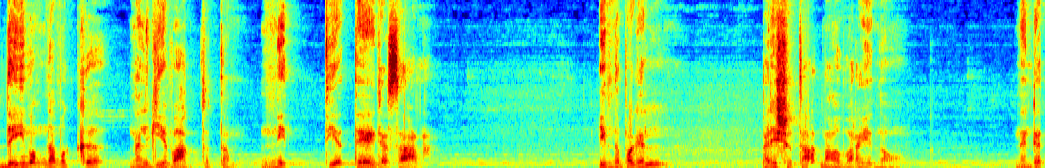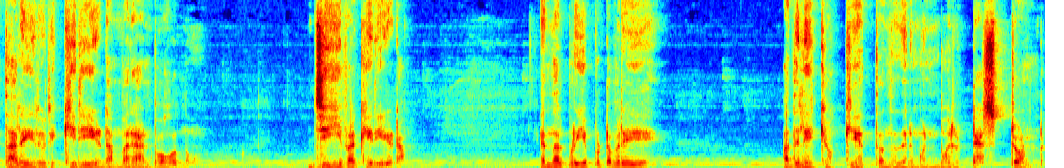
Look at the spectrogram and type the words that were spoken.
ദൈവം നമുക്ക് നൽകിയ വാക്തത്വം നിത്യ തേജസ്സാണ്. ഇന്ന് പകൽ പരിശുദ്ധാത്മാവ് പറയുന്നു നിന്റെ തലയിൽ ഒരു കിരീടം വരാൻ പോകുന്നു. ജീവകിരീടം. എന്നാൽ പ്രിയപ്പെട്ടവരെ അതിലേക്കൊക്കെ എത്തുന്നതിന് മുൻപ് ഒരു ടെസ്റ്റുണ്ട്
